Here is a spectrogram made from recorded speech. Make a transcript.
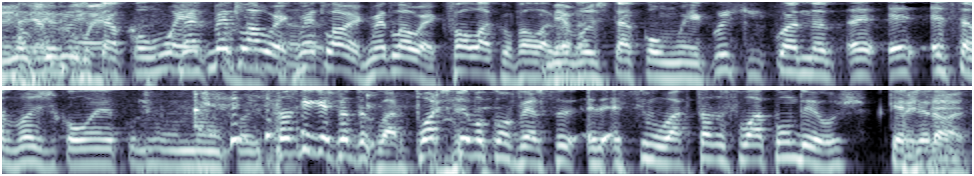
Minha voz com está eco. com eco. Mete lá o eco, mete lá o eco, mete lá o eco, fala lá com, fala Minha voz está com eco. É que quando é- é- essa voz com eco não. não coisa. Sabes o que é, que é espetacular? Podes ter uma conversa a, simular que estás a falar com Deus. Quer dizer, é. olha,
